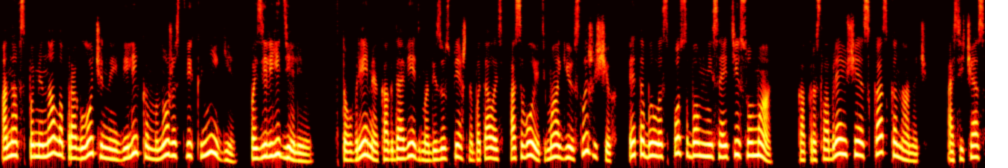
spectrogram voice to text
она вспоминала проглоченные в великом множестве книги по зельеделию. В то время, когда ведьма безуспешно пыталась освоить магию слышащих, это было способом не сойти с ума, как расслабляющая сказка на ночь. А сейчас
